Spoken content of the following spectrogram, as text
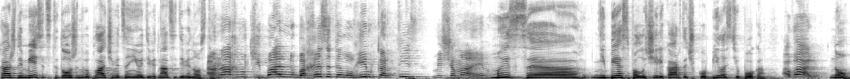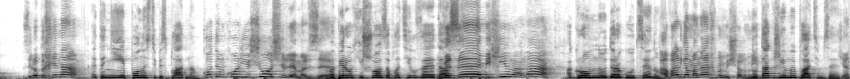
Каждый месяц ты должен выплачивать за нее 19,90. Мы с э, небес получили карточку милостью Бога. Но это не полностью бесплатно. Во-первых, Иешуа заплатил за это огромную дорогую цену. Но также и мы платим за это.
